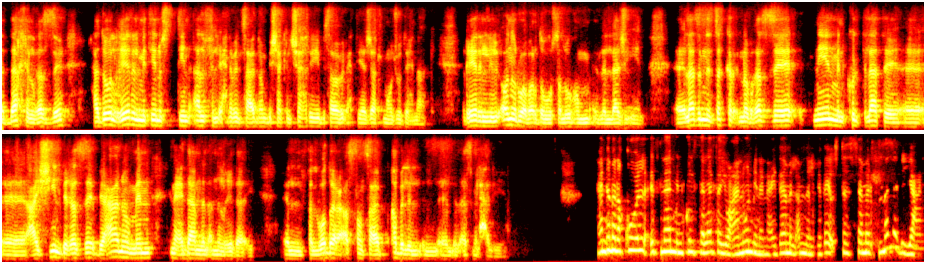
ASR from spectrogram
داخل غزة. هدول غير ال 260 ألف اللي إحنا بنساعدهم بشكل شهري بسبب الاحتياجات الموجودة هناك. غير اللي الأونروا برضه وصلوهم للاجئين آه لازم نتذكر إنه بغزة اثنين من كل ثلاثة آه آه عايشين بغزة بيعانوا من انعدام الأمن الغذائي. فالوضع أصلا صعب قبل الأزمة الحالية. عندما نقول اثنان من كل ثلاثة يعانون من انعدام الأمن الغذائي أستاذ سامر ما الذي يعني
